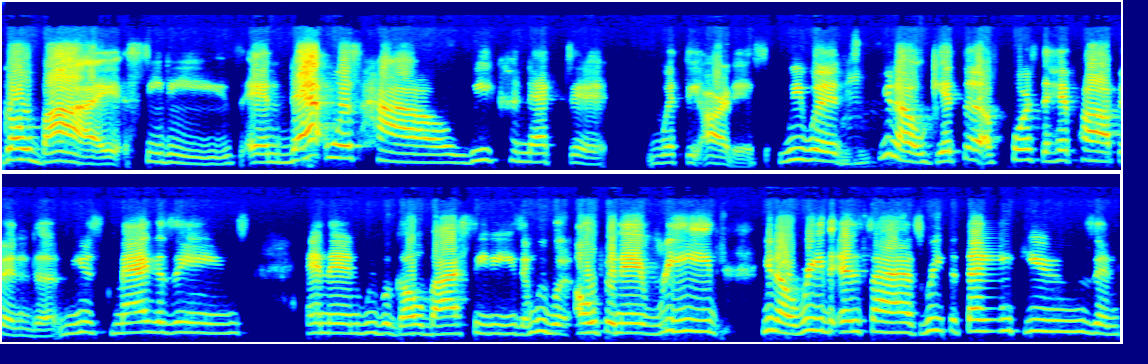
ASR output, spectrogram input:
go buy CDs, and that was how we connected with the artists. We would, mm-hmm. you know, get the, of course, the hip hop and the music magazines, and then we would go buy CDs and we would open it, read, you know, read the insides, read the thank yous, and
